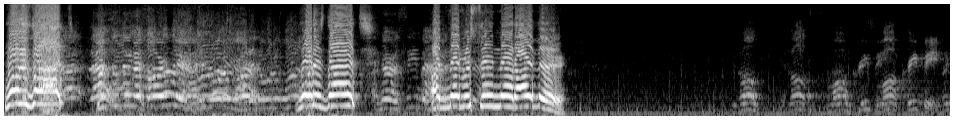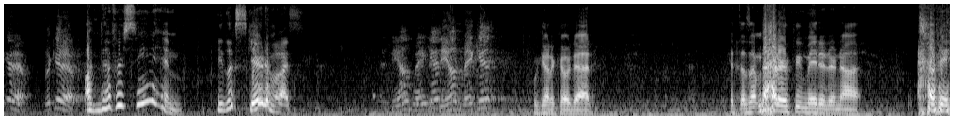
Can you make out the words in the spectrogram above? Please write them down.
What is that? That's the thing I saw right there. I didn't know what it I didn't know was. what it was. What is that? I've never seen that. I've never seen that either. He's all He's all small and creepy. small and creepy. Look at him. Look at him. I've never seen him. He looks scared of us. Did Neon make it? Neon, make it? We gotta go, Dad. It doesn't matter if he made it or not. I mean,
